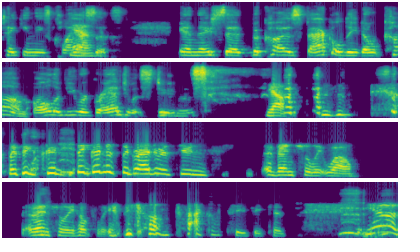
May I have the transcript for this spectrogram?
taking these classes? Yeah. And they said, because faculty don't come. All of you are graduate students. yeah. but thank, good, thank goodness the graduate students eventually, well, eventually, hopefully, become faculty because, yeah,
